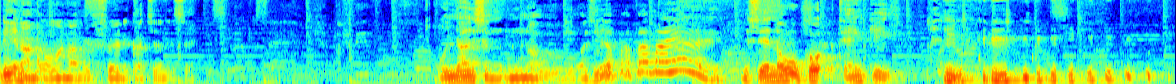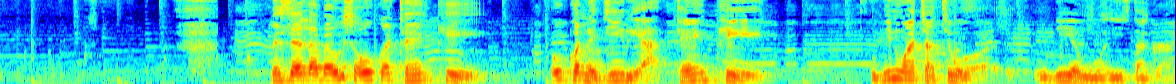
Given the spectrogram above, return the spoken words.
day na mewɔ na mefrɛ no ka kyerɛ no sɛ wonya nsɛmhunu no a wɔdi no. Ɔsɛ "Eh, papa mayɛ. Mesɛ na wokɔ 10k mesɛ na mawu sɛ wokɔ 10k wokɔ nigeria 10k obi ne wakyate wɔ wodiɛ mu wɔ instagram.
